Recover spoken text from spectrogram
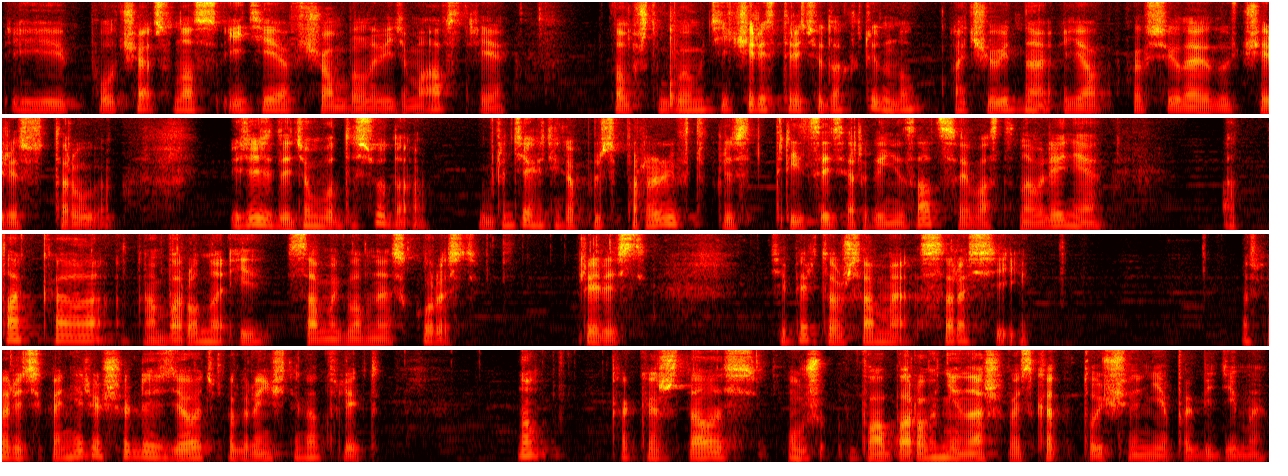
И получается у нас идея в чем была, видимо, Австрия. Потому что мы будем идти через третью доктрину, ну, очевидно, я, как всегда, иду через вторую. И здесь дойдем вот до сюда. Бронетехника плюс прорыв, плюс 30 организация, восстановление, атака, оборона и, самое главное, скорость. Прелесть. Теперь то же самое с Россией. Смотрите, они решили сделать пограничный конфликт. Ну, как и ожидалось, уж в обороне наши войска точно непобедимы.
